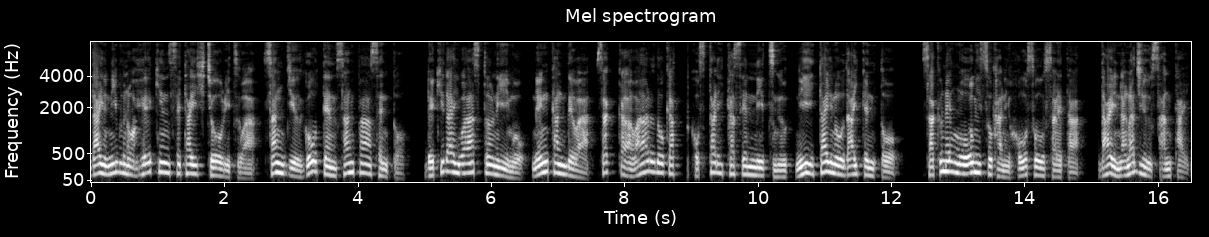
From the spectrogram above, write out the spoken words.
第2部の平均世帯視聴率は35.3%。歴代ワースト2位も年間ではサッカーワールドカップコスタリカ戦に次ぐ2位タイの大健闘。昨年大晦日に放送された第73回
